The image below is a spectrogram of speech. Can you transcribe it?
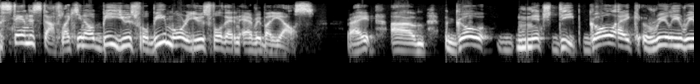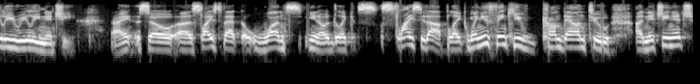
Standard stuff like you know, be useful, be more useful than everybody else right? Um, go niche deep. Go like really, really, really nichey, right? So uh, slice that once, you know, like s- slice it up. Like when you think you've come down to a nichey niche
